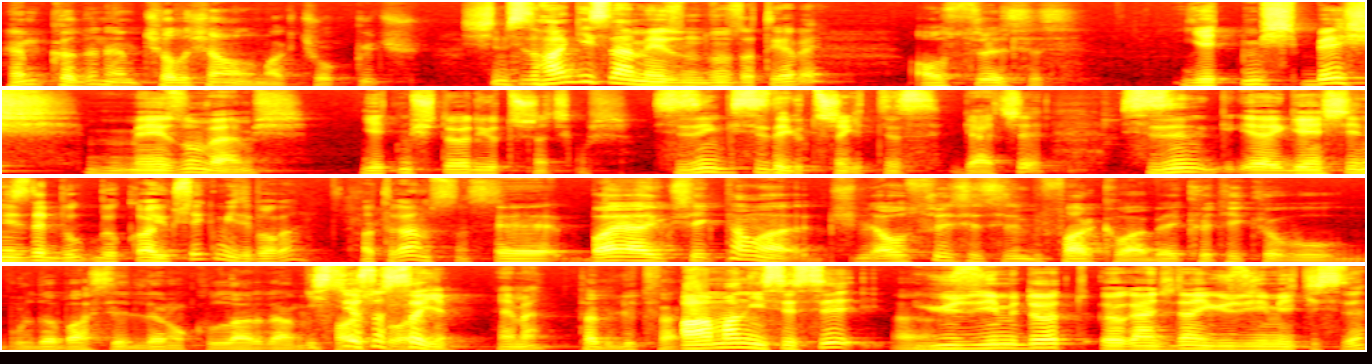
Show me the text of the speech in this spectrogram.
hem kadın hem çalışan olmak çok güç. Şimdi siz hangi İslam mezundunuz Atilla Bey? Avusturya Lisesi. 75 mezun vermiş. 74 yurt dışına çıkmış. Sizin siz de yurt dışına gittiniz gerçi. Sizin e, gençliğinizde bu, bu kadar yüksek miydi bu oran? Hatırlar mısınız? Ee, bayağı yüksekti ama şimdi Avusturya Lisesi'nin bir farkı var. Belki öteki bu burada bahsedilen okullardan bir İstiyorsa farkı var. sayayım hemen. Tabii lütfen. Alman Lisesi 124 öğrenciden 122'si.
